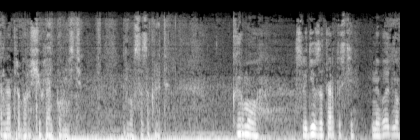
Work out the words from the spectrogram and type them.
Остальне треба розчехляти повністю. Воно все закрите. Кермо. Слідів затертості не видно.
